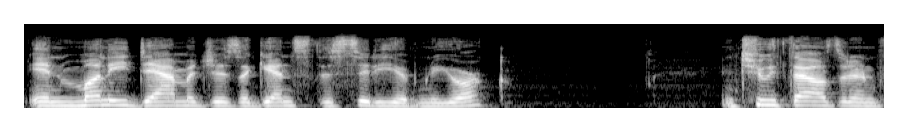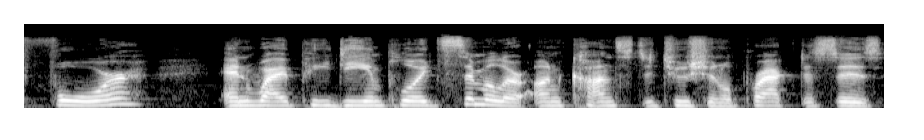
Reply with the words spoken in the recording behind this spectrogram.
in money damages against the city of New York. In 2004, NYPD employed similar unconstitutional practices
